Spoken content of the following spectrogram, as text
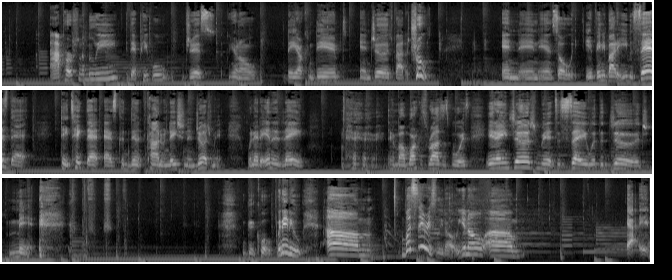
I personally believe that people just, you know, they are condemned and judged by the truth. And and and so if anybody even says that, they take that as condemnation and judgment. When at the end of the day, in my Marcus Rogers voice, it ain't judgment to say what the judge meant. Good quote. But anywho, um, but seriously though, you know, um,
